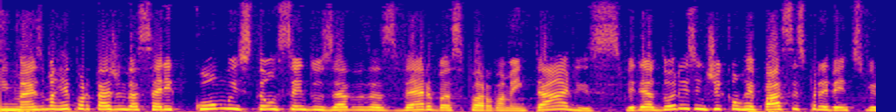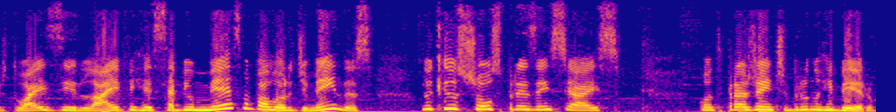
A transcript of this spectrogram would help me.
E mais uma reportagem da série Como estão sendo usadas as verbas parlamentares? Vereadores indicam repasses para eventos virtuais e live recebe o mesmo valor de emendas do que os shows presenciais. Conta pra gente, Bruno Ribeiro.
